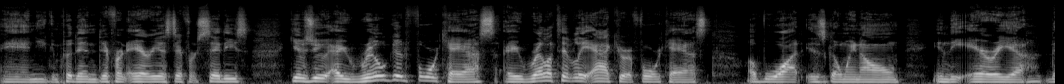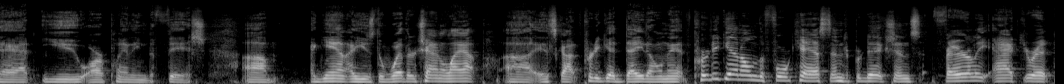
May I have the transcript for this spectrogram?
and you can put in different areas, different cities. Gives you a real good forecast, a relatively accurate forecast of what is going on in the area that you are planning to fish. Um, again, I use the Weather Channel app. Uh, it's got pretty good data on it, pretty good on the forecast and the predictions, fairly accurate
